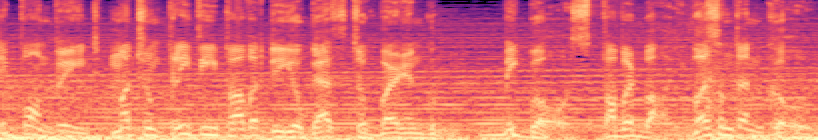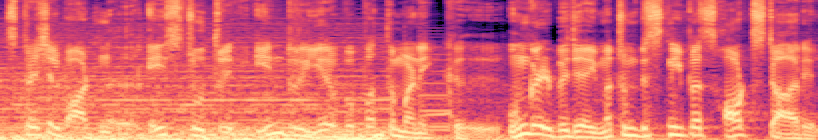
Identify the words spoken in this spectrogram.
நிப்பான் பெயிண்ட் மற்றும் பிரீத்தி பவர் டியோ கேஸ் ஸ்டவ் வழங்கும் பிக் பாஸ் பவர் பாய் வசந்தன் கோ ஸ்பெஷல் பார்ட்னர் ஏஸ் டூ த்ரீ இன்று இரவு பத்து மணிக்கு உங்கள் விஜய் மற்றும் டிஸ்னி பிளஸ் ஹாட் ஸ்டாரில்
